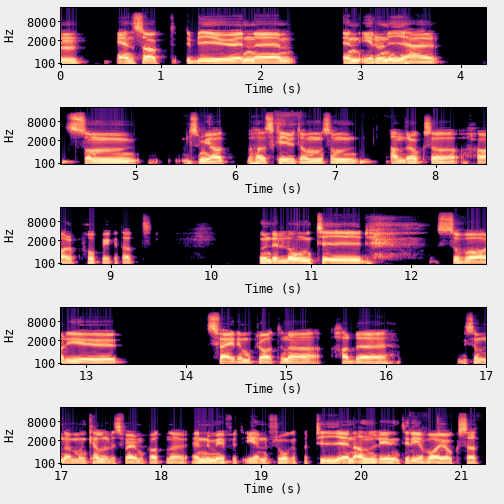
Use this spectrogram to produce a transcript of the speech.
Mm. En sak, det blir ju en, eh, en ironi här som, som jag har skrivit om, som andra också har påpekat, att under lång tid så var det ju Sverigedemokraterna hade liksom när man kallade Sverigedemokraterna ännu mer för ett enfrågeparti. En anledning till det var ju också att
